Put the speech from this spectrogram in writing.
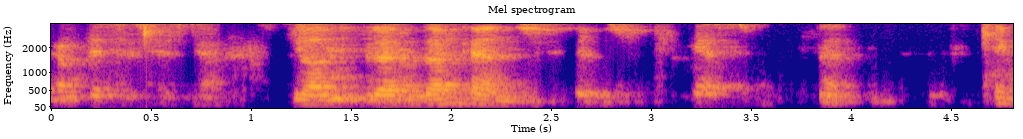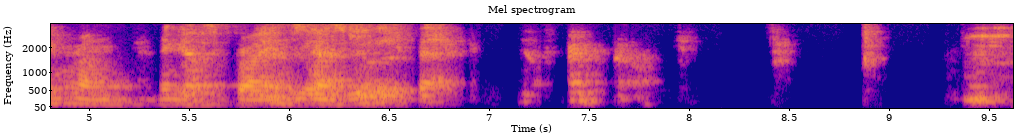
No, this is his time. No, that, that pen's is. Yes. Came around, I think it's Brian's house with it back. Thank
